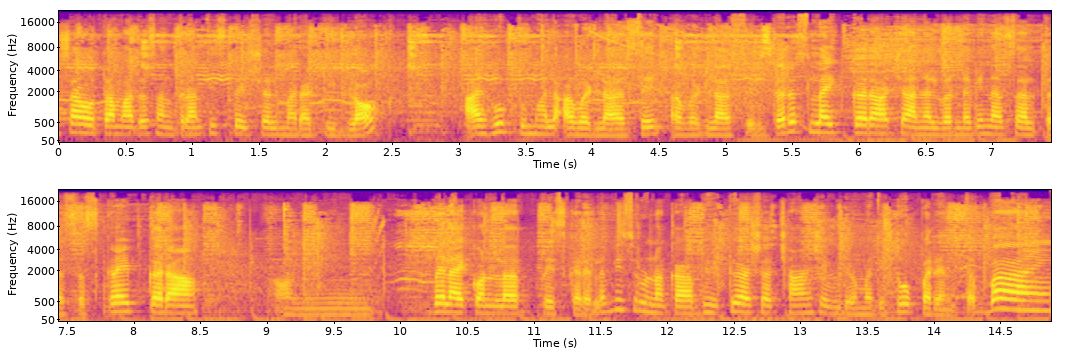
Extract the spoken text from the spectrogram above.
असा होता माझा Sankranti special Marathi blog I hope तुम्हाला आवडला असेल आवडला असेल तरच लाईक करा. चॅनलवर नवीन असाल तर सबस्क्राईब करा. आणि बेल आयकॉनला प्रेस करायला विसरू नका. भेटू अशा छानशा व्हिडिओमध्ये तोपर्यंत. बाय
